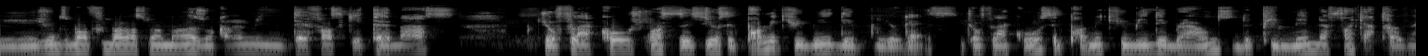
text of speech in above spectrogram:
ils jouent du bon football en ce moment. Ils ont quand même une défense qui est tenace. Joe Flacco, je pense que c'est c'est le premier QB des yo guys. Joe Flacco, c'est le premier QB des Browns depuis 1980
